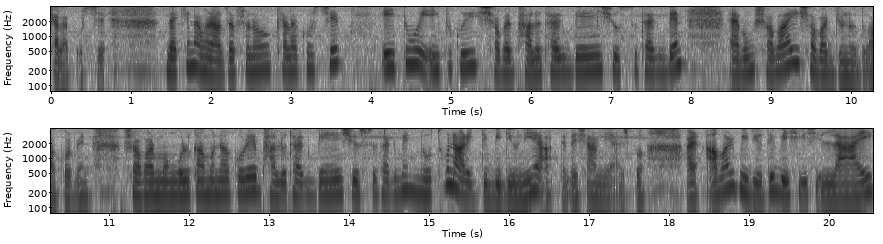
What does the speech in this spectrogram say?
খেলা করছে। দেখেন আমার আজাব সোনাও খেলা করছে। এই তো এইটুকুই। সবাই ভালো থাকবেন, সুস্থ থাকবেন এবং সবাই সবার জন্য দোয়া করবেন। সবার মঙ্গল কামনা করে ভালো থাকবেন, সুস্থ থাকবেন। নতুন আরেকটি ভিডিও নিয়ে আপনাদের সামনে আসব। আর আমার ভিডিওতে বেশি বেশি লাইক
